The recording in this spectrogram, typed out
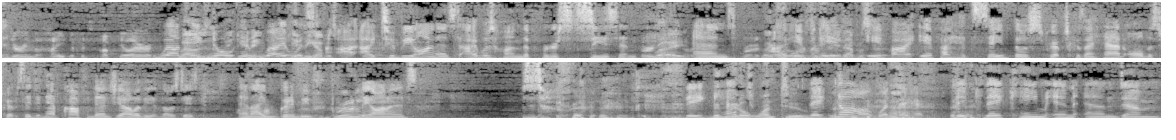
auditioned. during the height of its popularity. well, Well, it they was the beginning- well, it beginning was. of its I, I, to be honest, I was on the first season. Right. And Like I, if, if, if I if I had saved those scripts because I had all the scripts, they didn't have confidentiality in those days. And I'm going to be brutally honest. So, they Maybe we kept don't want to. they no, what the heck? They they came in and um,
